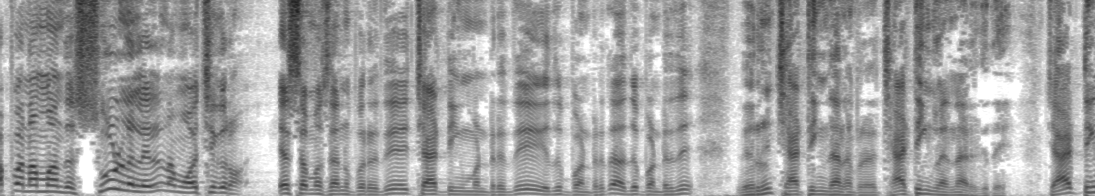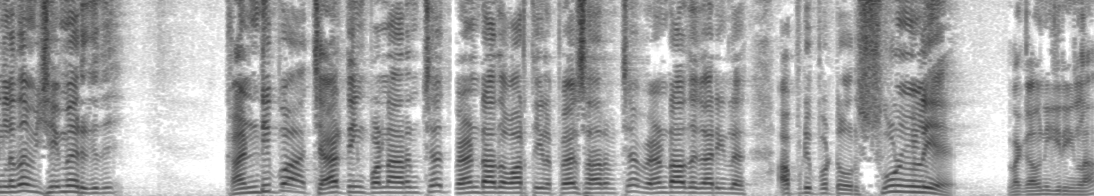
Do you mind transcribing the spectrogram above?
அப்போ நம்ம அந்த சூழ்நிலையில் நம்ம வச்சுக்கிறோம். எஸ்எம்எஸ் அனுப்புறது சேட்டிங் பண்ணுறது இது பண்ணுறது அது பண்ணுறது வெறும் சேட்டிங் தானே சேட்டிங்கில் என்ன இருக்குது? சேட்டிங்கில் தான் விஷயமே இருக்குது. கண்டிப்பாக சேட்டிங் பண்ண ஆரம்பிச்சா வேண்டாத வார்த்தைகளை பேச ஆரம்பிச்சா வேண்டாத காரியங்களை அப்படிப்பட்ட ஒரு சூழ்நிலையை எல்லாம் கவனிக்கிறீங்களா?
